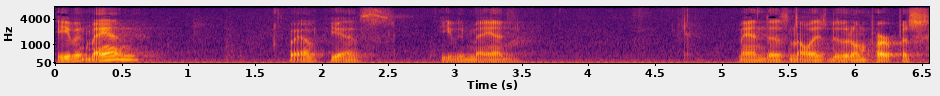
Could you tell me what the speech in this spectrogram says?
Even man? Well, yes, even man. Man doesn't always do it on purpose,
